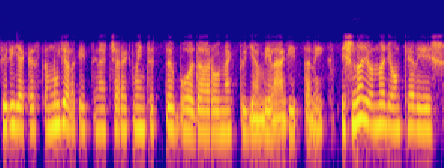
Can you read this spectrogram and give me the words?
ezért igyekeztem úgy alakítani a cselekményt, hogy több oldalról meg tudjam világítani. És nagyon-nagyon kevés,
